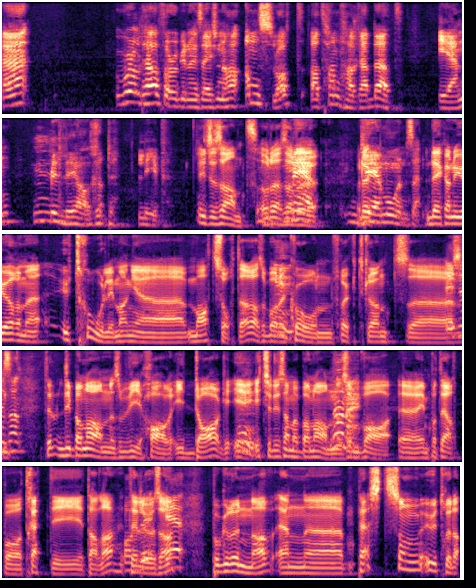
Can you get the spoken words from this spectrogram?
Eh, World Health Organization har anslått at han har reddet én milliard liv. Ikke sant? Og det, Med GMO-en sin. Det kan du gjøre med utrolig mange matsorter. Altså både korn, frukt, grønt. Mm. Til- De bananene som vi har i dag, er Mm. ikke de samme bananene Nei, nei. som var uh, importert på 30-tallet til USA. er- av en uh, pest som utrydda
